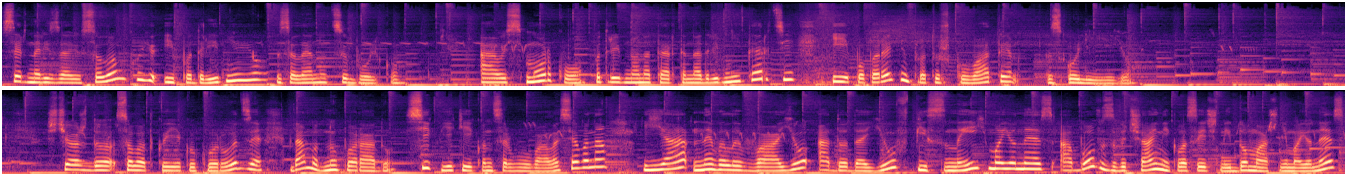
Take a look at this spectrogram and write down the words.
Сир нарізаю соломкою і подрібнюю зелену цибульку. А ось морку потрібно натерти на дрібній терці і попередньо протушкувати з олією. Що ж до солодкої кукурудзи, дам одну пораду. Сік, в який консервувалася вона, я не виливаю, а додаю в пісний майонез або в звичайний класичний домашній майонез.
